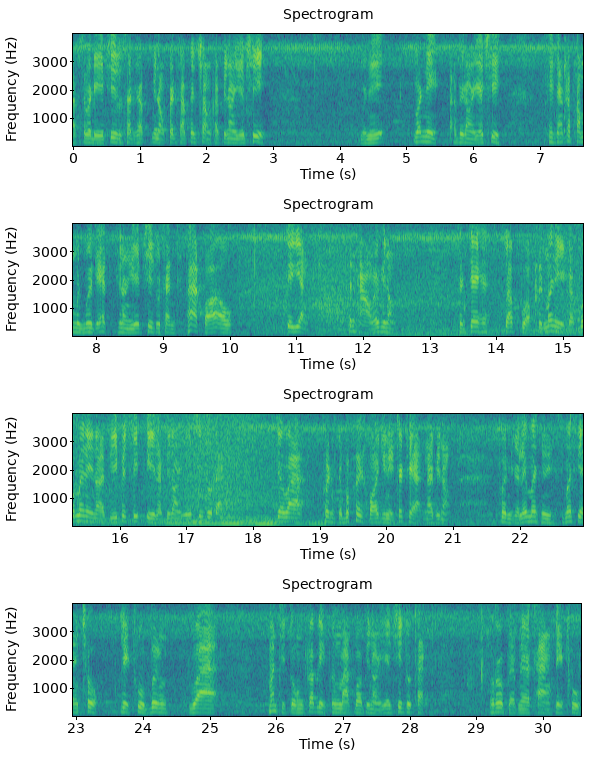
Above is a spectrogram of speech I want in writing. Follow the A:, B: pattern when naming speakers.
A: ครับสวัสดีพี่ทุกท่านครับพี่น้องเป็นครับเป็นช่องครับพี่น้องเอฟซีวันนี้วันนี้พี่น้องเอฟซีที่ยังขับคำมือมือแอดพี่น้องเอฟซีทุกท่านพลาดขอเอาเจียงเป็นหาวไว้พี่น้องเป็นใจจะปวกขึ้นมานี่กับว่าไม่นหน่อยปีเป็นสิบปีแล้วพี่น้องเอฟซีทุกท่านจะว่าเพิ่นกับว่าเคยขออยู่นี่จักแท้นะพี่น้องเพิ่นก็เลยมาสิมาเสียงโชคเลขถูกเบิ่งว่ามันสิตรงกับเลขเพิ่นมากบ่พี่น้องเอฟซีทุกท่าน รูปแบบแนวทางเลขทูบ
